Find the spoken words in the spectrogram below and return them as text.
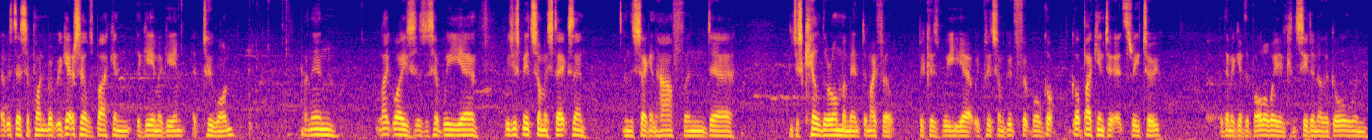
it was disappointing, but we get ourselves back in the game again at 2 1. And then, likewise, as I said, we uh, we just made some mistakes then in the second half and, uh, and just killed their own momentum, I felt, because we uh, we played some good football, got, got back into it at 3 2 but then we give the ball away and concede another goal, and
